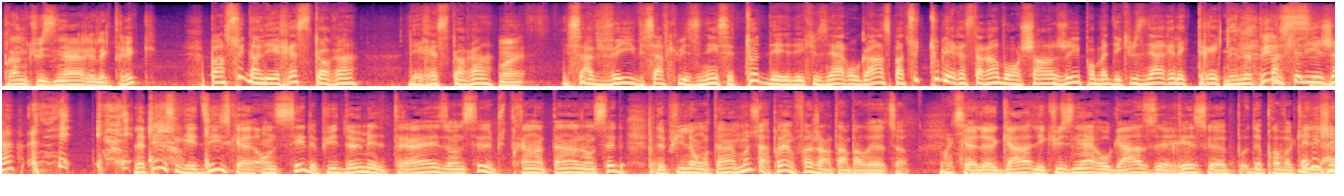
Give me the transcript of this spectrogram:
prend une cuisinière électrique. Penses-tu que dans les restaurants, les restaurants, Ouais. ils savent vivre, ils savent cuisiner, c'est toutes des, des cuisinières au gaz. Penses-tu que tous les restaurants vont changer pour mettre des cuisinières électriques? Mais le pire, Parce que les gens, Le pire, c'est qu'ils disent qu'on le sait depuis 2013, on le sait depuis 30 ans, on le sait de- depuis longtemps. Moi, c'est la première fois que j'entends parler de ça. Que aussi. le gaz, les cuisinières au gaz risquent de provoquer Mais là,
